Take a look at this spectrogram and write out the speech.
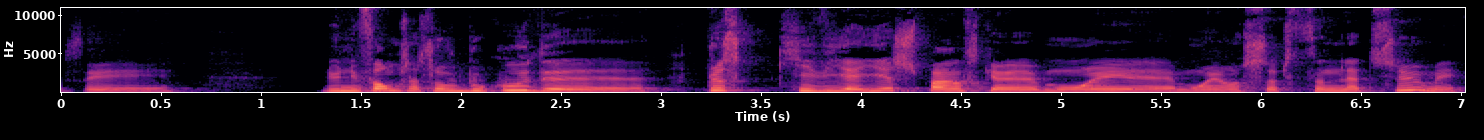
C'est L'uniforme, ça sauve beaucoup de. Plus qu'ils vieillissent, je pense que moins, moins on s'obstine là-dessus, mais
